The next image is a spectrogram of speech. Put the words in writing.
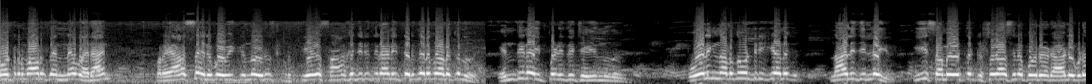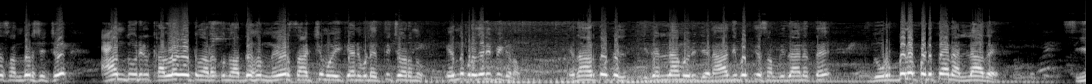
വോട്ടർമാർ തന്നെ വരാൻ പ്രയാസം അനുഭവിക്കുന്ന ഒരു പ്രത്യേക സാഹചര്യത്തിലാണ് ഈ തെരഞ്ഞെടുപ്പ് നടക്കുന്നത്. എന്തിനാ ഇപ്പോഴിത് ചെയ്യുന്നത്? പോളിംഗ് നടന്നുകൊണ്ടിരിക്കുകയാണ് നാല് ജില്ലയിൽ. ഈ സമയത്ത് കൃഷ്ണദാസിനെ പോലെ ഒരാൾ ഇവിടെ സന്ദർശിച്ച് ആന്തൂരിൽ കള്ളവോട്ട് നടക്കുന്നു. അദ്ദേഹം നേർ സാക്ഷ്യം വഹിക്കാൻ ഇവിടെ എത്തിച്ചേർന്നു എന്ന് പ്രചരിപ്പിക്കണം. യഥാർത്ഥത്തിൽ ഇതെല്ലാം ഒരു ജനാധിപത്യ സംവിധാനത്തെ ദുർബലപ്പെടുത്താനല്ലാതെ സി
